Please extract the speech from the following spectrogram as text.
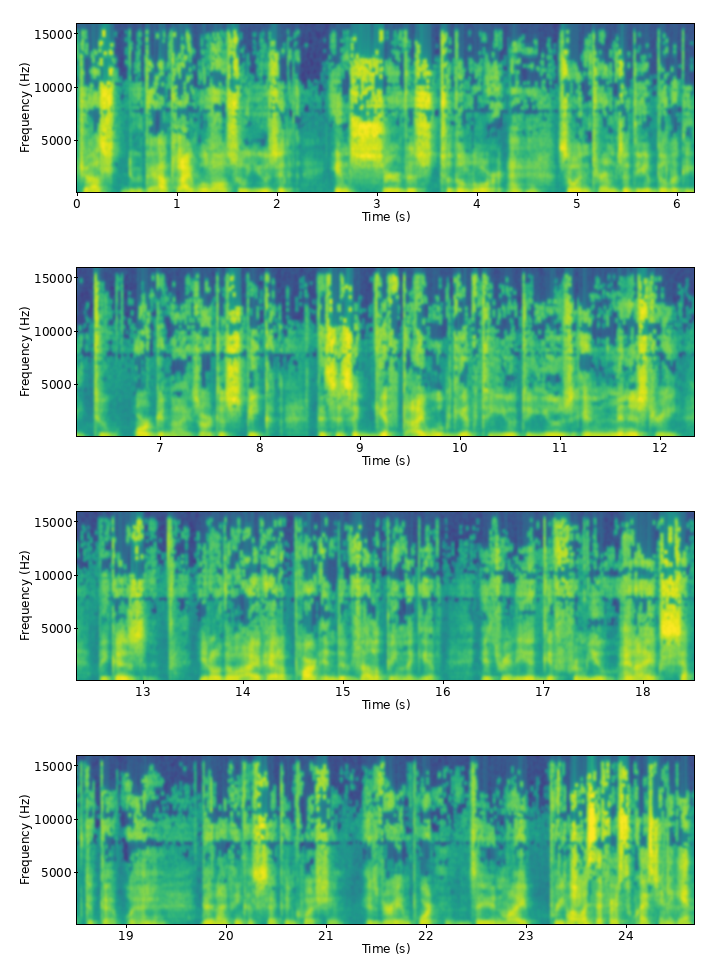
just do that. Okay. I will also use it in service to the Lord. Mm-hmm. So, in terms of the ability to organize or to speak, this is a gift I will give to you to use in ministry because, you know, though I've had a part in developing the gift, it's really a gift from you, and Mm-hmm. I accept it that way. Then I think a second question is very important. Say in my preaching, What was the first question again?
